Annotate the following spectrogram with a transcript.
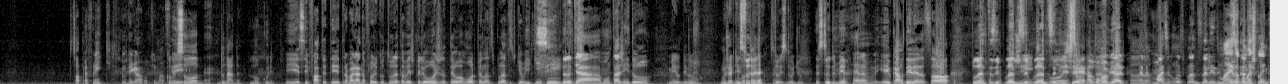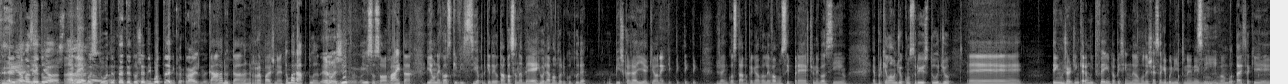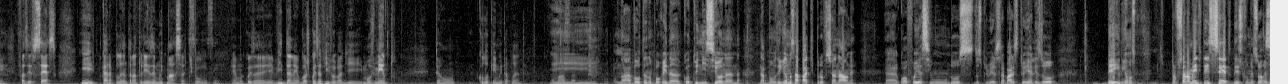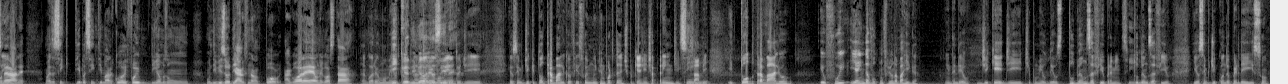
só pra frente. Legal. Pô, que massa. Começou do nada, loucura. E esse fato de ter trabalhado na floricultura talvez espelhou hoje no teu amor pelas plantas, porque eu vi que Sim. durante a montagem do, Meu Deus. do Um jardim Estúdio, botânico. né? É um Estúdio. estúdio. estúdio meu, era, e o carro dele era só plantas e plantas e Gente, plantas, pô, ele é encheu sério, alguma tá? viagem. Aham. Mais algumas plantas ali. Mais Deus. algumas plantinhas. Ele tá e fazendo, aqui, ó, além ah, do estúdio, tá tendo um jardim botânico atrás, né? Caro, tá? Rapaz, não é tão barato planta. Eu imagino. Isso só vai, tá? E é um negócio que vicia, porque daí eu tava passando a BR, olhava a floricultura, o pisca já ia aqui, ó, né? Tic, tic, tic, tic. Já encostava, pegava, levava um cipreste, um negocinho. É porque lá onde eu construí o estúdio, é, tem um jardim que era muito feio. Então eu pensei, não, vou deixar isso aqui bonito, né, nego? Sim. Vamos botar isso aqui, fazer sucesso. E, cara, planta, natureza é muito massa. Tipo, sim, sim. é uma coisa. É vida, né? Eu gosto de coisa viva, eu gosto de movimento. Então, coloquei muita planta. E na- voltando um pouco aí na, quando tu iniciou na, na, na- vamos, digamos na parte profissional, né? Eh, qual foi assim um dos, dos primeiros trabalhos que tu realizou bem, digamos, profissionalmente desde cedo, desde que começou a remunerar, né? Mas assim, que tipo assim, te marcou e foi, digamos, um, um divisor de água. Assim, não, pô, agora é o negócio tá. Agora é o momento. Pica, digamos agora é o assim, né? momento de. Eu sempre digo que todo trabalho que eu fiz foi muito importante, porque a gente aprende, Sim. sabe? E todo trabalho eu fui e ainda vou com frio na barriga. Entendeu? De que? De tipo, meu Deus, tudo é um desafio pra mim. Sim. Tudo é um desafio. E eu sempre digo, quando eu perder isso,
